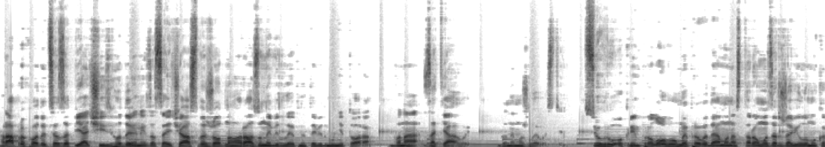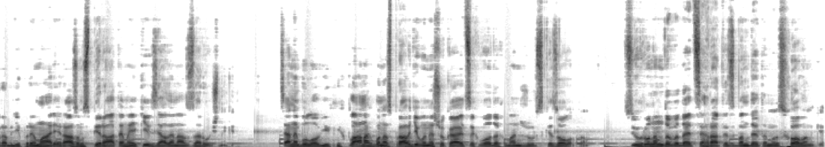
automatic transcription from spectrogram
Гра проходиться за 5-6 годин, і за цей час ви жодного разу не відлипнете від монітора. Вона затягує до неможливості. Всю гру, окрім прологу, ми проведемо на старому заржавілому кораблі Примарі разом з піратами, які взяли нас заручники. Це не було в їхніх планах, бо насправді вони шукають в цих водах манджурське золото. Цю гру нам доведеться грати з бандитами у схованки.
